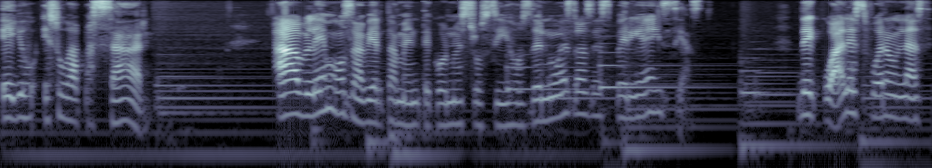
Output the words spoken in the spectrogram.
ellos, eso va a pasar. Hablemos abiertamente con nuestros hijos de nuestras experiencias, de cuáles fueron las,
